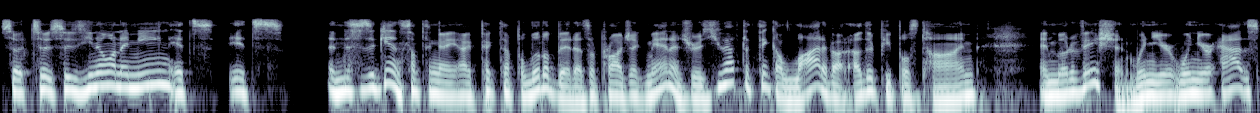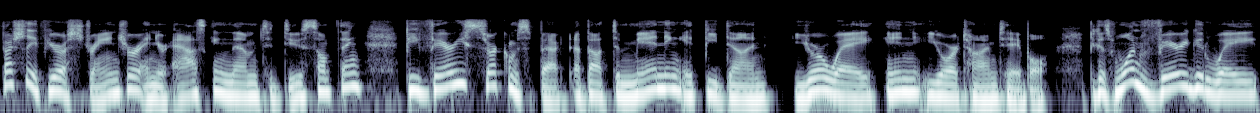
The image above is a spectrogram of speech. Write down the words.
So, so, so you know what I mean? It's, it's, and this is again something I, I, picked up a little bit as a project manager is you have to think a lot about other people's time and motivation. When you're when you're at especially if you're a stranger and you're asking them to do something be very circumspect about demanding it be done your way in your timetable. Because one very good way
